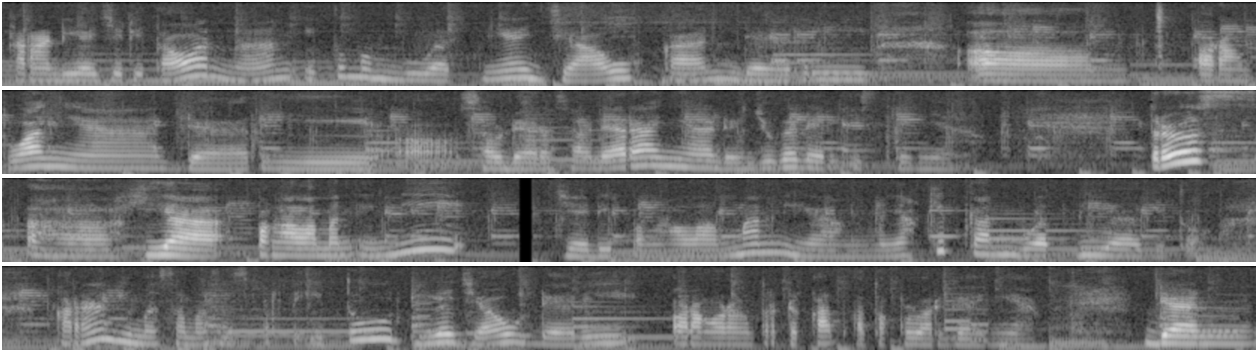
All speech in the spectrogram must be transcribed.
karena dia jadi tawanan, itu membuatnya jauh kan dari um, orang tuanya, dari uh, saudara-saudaranya, dan juga dari istrinya. Terus uh, ya pengalaman ini jadi pengalaman yang menyakitkan buat dia gitu. Karena di masa-masa seperti itu dia jauh dari orang-orang terdekat atau keluarganya. Dan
